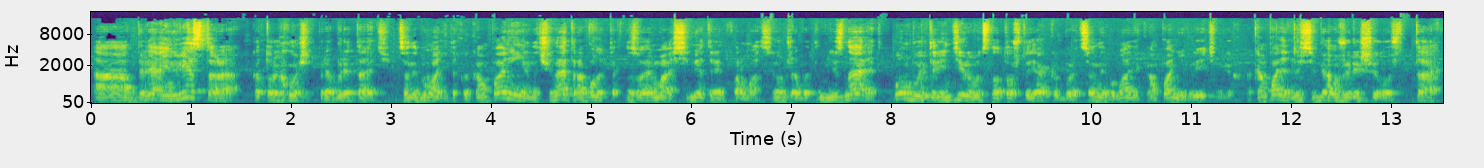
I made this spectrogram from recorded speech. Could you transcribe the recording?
А для инвестора, который хочет приобретать ценные бумаги такой компании, начинает работать так называемая асимметрия информации. Он же об этом не знает. Он будет ориентироваться на то, что якобы ценные бумаги компании в рейтингах. А компания для себя уже решила, что так,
